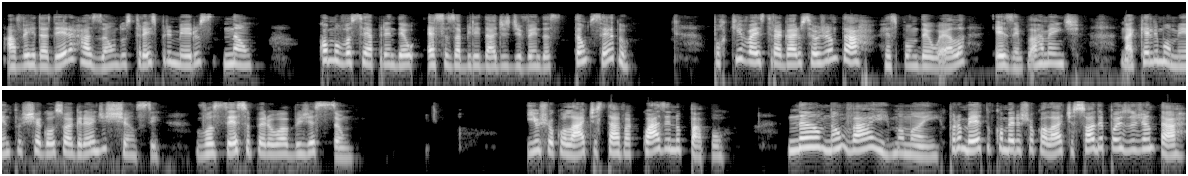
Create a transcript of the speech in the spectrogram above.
a verdadeira razão dos três primeiros não. Como você aprendeu essas habilidades de vendas tão cedo? Porque vai estragar o seu jantar, respondeu ela exemplarmente. Naquele momento chegou sua grande chance. Você superou a objeção. E o chocolate estava quase no papo. Não, não vai, mamãe. Prometo comer o chocolate só depois do jantar,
